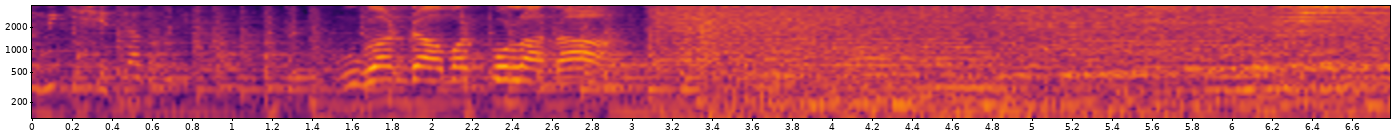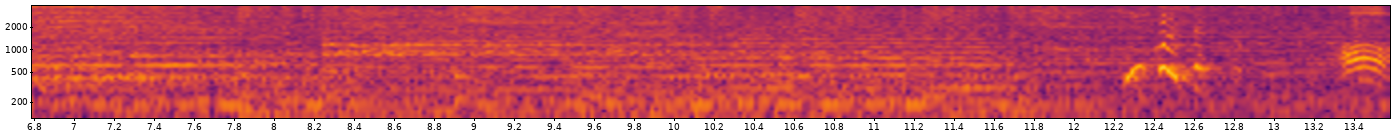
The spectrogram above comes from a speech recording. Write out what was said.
তুমি কি সিদ্ধান্ত নিছো? উগান্ডা আমার পোলা না। হ্যাঁ।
